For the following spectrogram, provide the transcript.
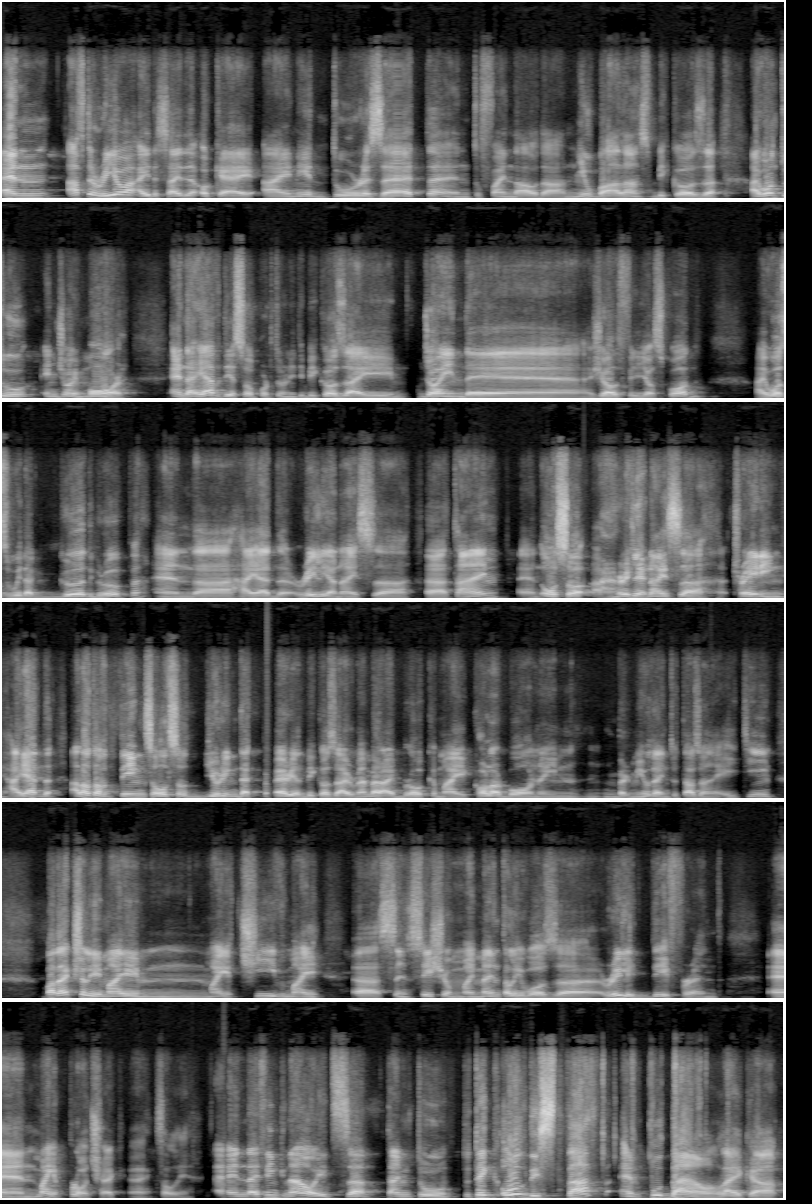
And after rio i decided okay i need to reset and to find out a new balance because uh, i want to enjoy more. And i have this opportunity because i joined the joel filliol squad I was with a good group and uh, I had really a nice uh, uh, time and also a really nice uh, training. I had a lot of things also during that period because I remember I broke my collarbone in, in Bermuda in 2018. But actually, my my achieve, my uh, sensation, my mentally was uh, really different, and my approach actually and I think now it's uh, time to to take all this stuff and put down like a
